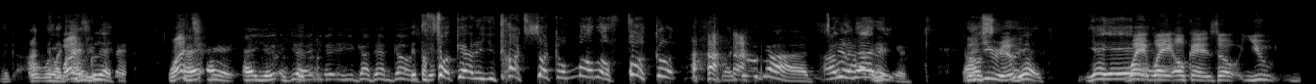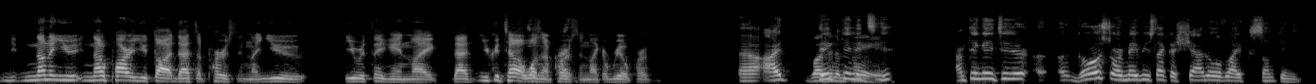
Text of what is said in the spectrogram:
like I, What- like what? angry. Like, What? Hey, hey, hey, you, you, you, you goddamn ghost. Get the fuck out of you, cocksucker, motherfucker! Like, Oh, God. I Get went at it. Did was- you really? Yeah, yeah, yeah. yeah Wait, yeah. wait. Okay, so you, none of you, no part of you thought that's a person. Like you, you were thinking like that. You could tell it wasn't a person, like a real person. Uh, I Wasn't thinking it's. I'm thinking it's either a, a ghost or maybe it's like a shadow of like something.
